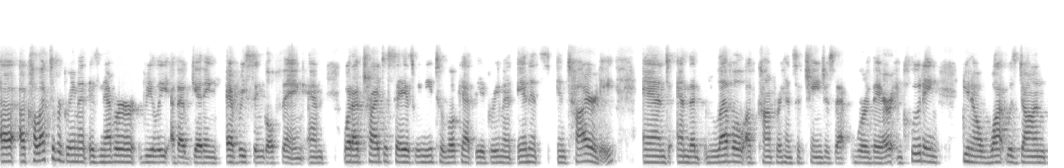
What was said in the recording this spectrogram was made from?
a, a, collective agreement is never really about getting every single thing. And what I've tried to say is we need to look at the agreement in its entirety and and the level of comprehensive changes that were there, including, you know, what was done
